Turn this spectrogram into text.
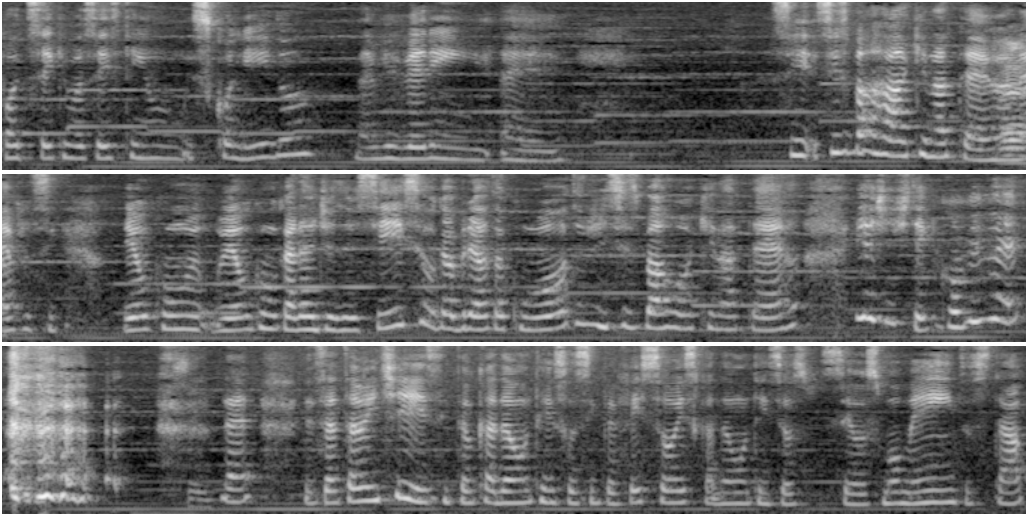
pode ser que vocês tenham escolhido né, viverem. É se, se esbarrar aqui na Terra, é. né? Assim, eu com, eu com o caderno de exercício, o Gabriel tá com outro, a gente se esbarrou aqui na Terra e a gente tem que conviver. né? Exatamente isso. Então cada um tem suas imperfeições, cada um tem seus, seus momentos tal.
